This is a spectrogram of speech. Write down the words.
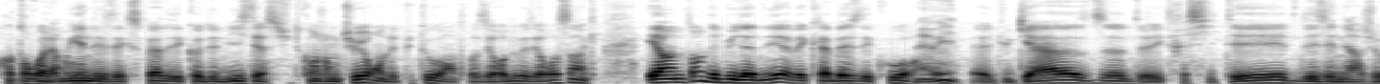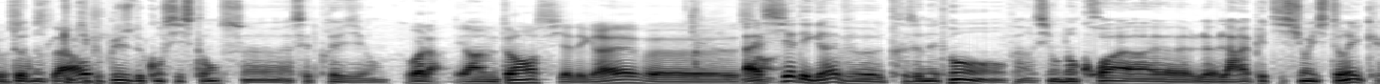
Quand on voit la moyenne des experts, des économistes, des instituts de conjoncture, on est plutôt entre 0,2 et 0,5. Et en même temps, le début d'année, avec la baisse des cours Ah oui. euh, du gaz, de l'électricité, des énergies au donne un sens tout petit large. peu plus de consistance euh, à cette prévision. Voilà. Et en même temps, s'il y a des grèves. euh, Bah, S'il y a des grèves, euh, très honnêtement, enfin, si on en croit la répétition historique,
